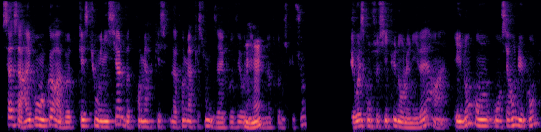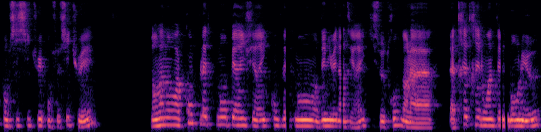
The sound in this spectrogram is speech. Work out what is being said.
ça, ça répond encore à votre question initiale, votre première la première question que vous avez posée au début mhm. de notre discussion. C'est où est-ce qu'on se situe dans l'univers? Et donc, on, s'est rendu compte qu'on se situait dans un endroit complètement périphérique, complètement dénué d'intérêt, qui se trouve dans la, très très lointaine banlieue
